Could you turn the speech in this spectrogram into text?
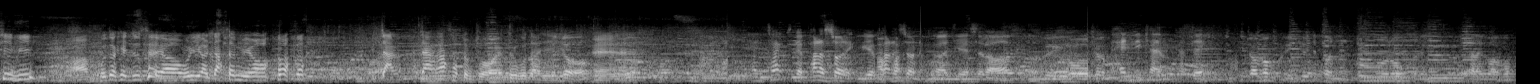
TV? 아 구독해 주세요. 우리 15명. 작, 작아서 좀 좋아요. 들고 다니기 그죠? 예. 펜탁, 네, 파나소닉, 이게 파나소닉 아, DSLR 그리고 조금 핸디캠 같아. 조금 그 휴대폰으로 그냥 자는 거 하고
